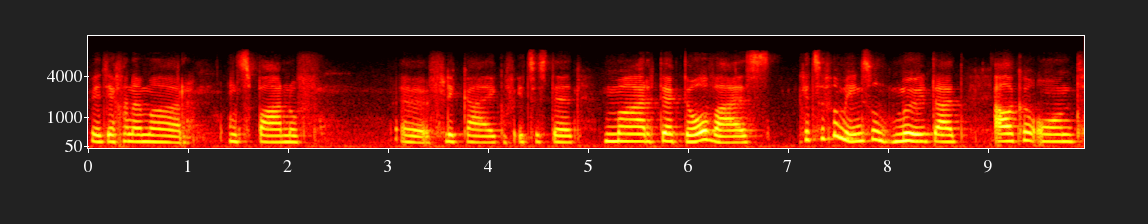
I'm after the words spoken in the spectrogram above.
weet jy gaan nou maar ontspan of 'n uh, eh, fliek kyk of iets is dit. Maar toe ek daar was, ek het soveel mense ontmoet dat elke aand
